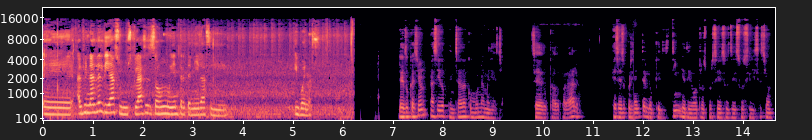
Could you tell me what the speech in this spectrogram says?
eh, al final del día sus clases son muy entretenidas y, y buenas. La educación ha sido pensada como una mediación. Se ha educado para algo es eso precisamente lo que distingue de otros procesos de socialización.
